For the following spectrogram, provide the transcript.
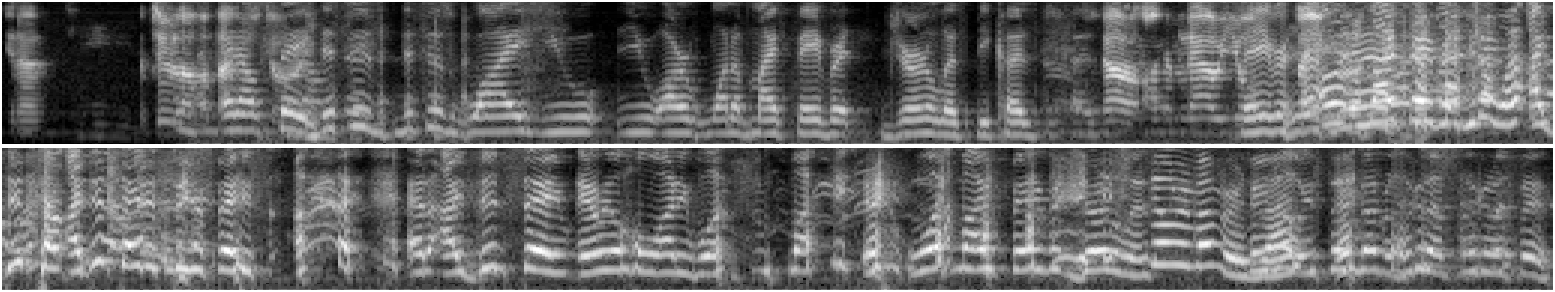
You know, I do love a and I'll backstory. say this is this is why you you are one of my favorite journalists because No, I am now your Favorite- favorite. oh, my favorite. You know what? I did tell I did say this to your face, and I did say Ariel Helwani was my was my favorite journalist. He journalist. still remembers, He, man. no, he still remembers. Look at that. Look at his face.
